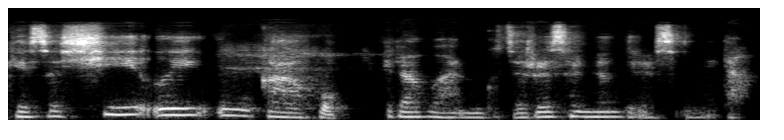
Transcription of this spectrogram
그래서 시의 우가혹이라고 하는 구절을 설명드렸습니다.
